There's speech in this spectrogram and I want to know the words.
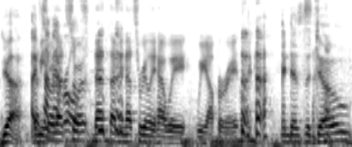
Yeah, I mean, so that that's rolls. sort that, I mean, that's really how we we operate. Like, And does the dough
